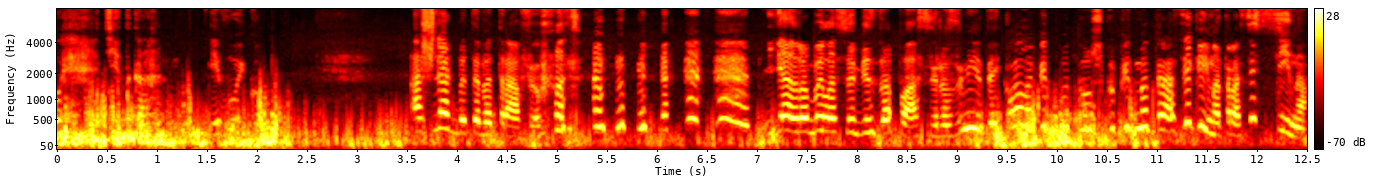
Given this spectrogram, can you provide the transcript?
ой, тітка і вуйко. А шлях би тебе трафив. Я робила собі запаси, розумієте? І клала під подушку, під матрас. Який матрас? Із сіна.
